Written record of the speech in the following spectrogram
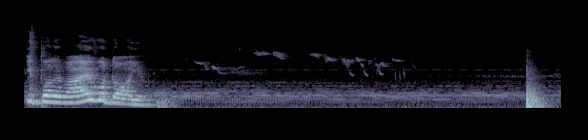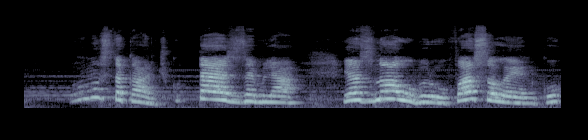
і поливаю водою. Тому стаканчику теж земля. Я знову беру фасолинку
